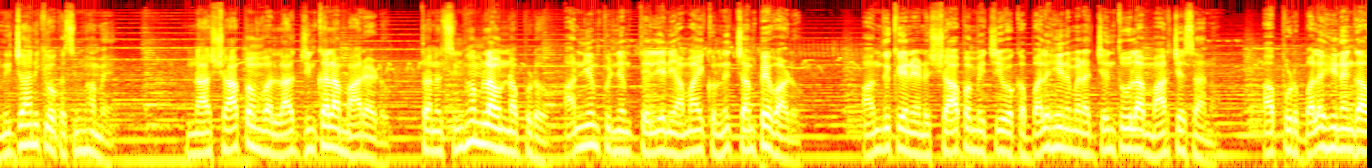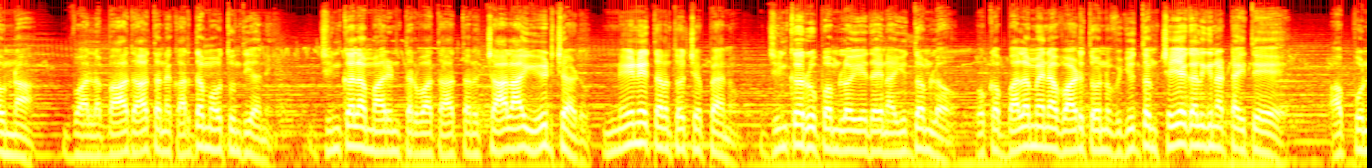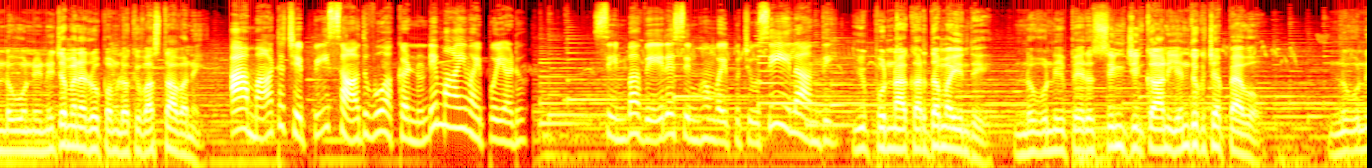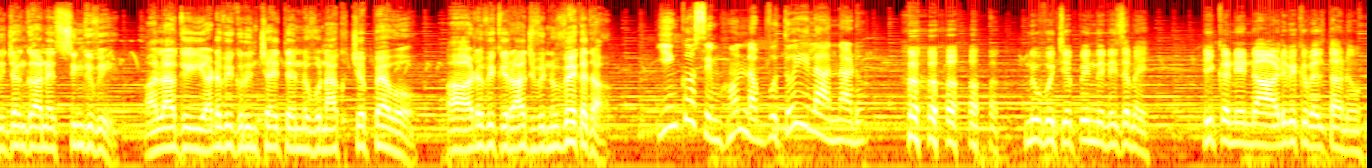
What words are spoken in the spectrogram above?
నిజానికి ఒక సింహమే. నా శాపం వల్ల జింకలా మారాడు. తను సింహంలా ఉన్నప్పుడు అన్యం పుణ్యం తెలియని అమాయకుల్ని చంపేవాడు. అందుకే నేను శాపం ఇచ్చి ఒక బలహీనమైన జంతువులా మార్చేశాను. అప్పుడు బలహీనంగా ఉన్న వాళ్ళ బాధ తనకు అర్థమవుతుంది అని. జింకలా మారిన తర్వాత తను చాలా ఏడ్చాడు. నేనే తనతో చెప్పాను జింక రూపంలో ఏదైనా యుద్ధంలో ఒక బలమైన వాడితో నువ్వు యుద్ధం చేయగలిగినట్టయితే అప్పుడు నువ్వు నీ నిజమైన రూపంలోకి వస్తావని. ఆ మాట చెప్పి సాధువు అక్కడ్నుండి మాయమైపోయాడు. సింబా వేరే సింహం వైపు చూసి ఇలా అంది. ఇప్పుడు నాకు అర్థమైంది నువ్వు నీ పేరు సింగ్ జింక అని ఎందుకు చెప్పావో? నువ్వు నిజంగానే సింగ్వి. అలాగే ఈ అడవి గురించైతే నువ్వు నాకు చెప్పావో. ఆ అడవికి రాజువి నువ్వే కదా. ఇంకో సింహం నవ్వుతూ ఇలా అన్నాడు. నువ్వు చెప్పింది నిజమే. ఇక నేను నా అడవికి వెళ్తాను.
